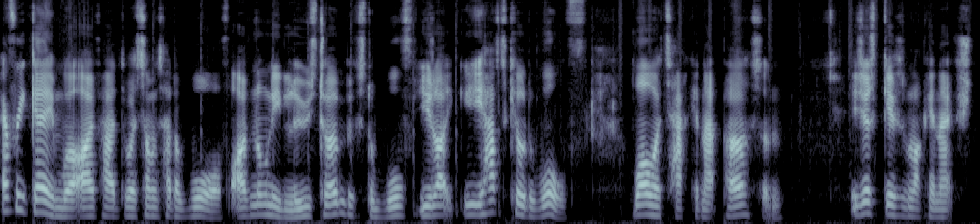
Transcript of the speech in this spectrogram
Every game where I've had where someone's had a wolf, I've normally lose to them because the wolf you like you have to kill the wolf while attacking that person. It just gives them like an extra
